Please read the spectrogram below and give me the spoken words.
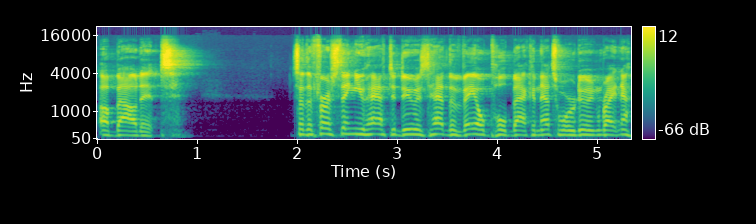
about it. So, the first thing you have to do is have the veil pulled back, and that's what we're doing right now.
